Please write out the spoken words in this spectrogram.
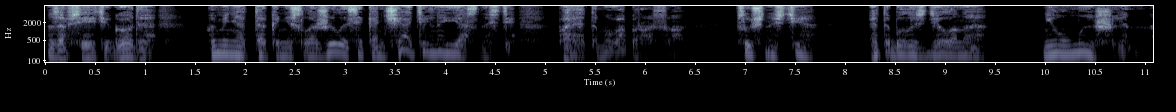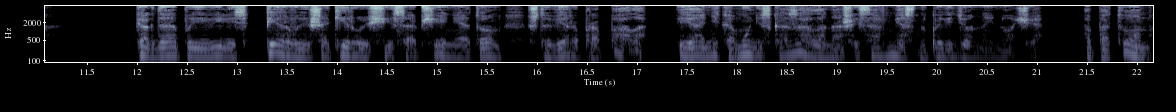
За все эти годы у меня так и не сложилось окончательной ясности по этому вопросу. В сущности, это было сделано неумышленно. Когда появились первые шокирующие сообщения о том, что Вера пропала, я никому не сказал о нашей совместно проведенной ночи. А потом,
